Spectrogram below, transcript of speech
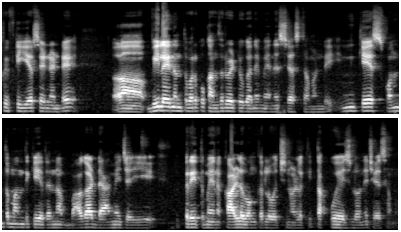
ఫిఫ్టీ ఇయర్స్ ఏంటంటే వీలైనంత వరకు కన్జర్వేటివ్గానే మేనేజ్ చేస్తామండి. ఇన్ కేస్ కొంతమందికి ఏదైనా బాగా డ్యామేజ్ అయ్యి విపరీతమైన కాళ్ళ వంకర్లు వచ్చిన వాళ్ళకి తక్కువ ఏజ్లోనే చేశాము.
